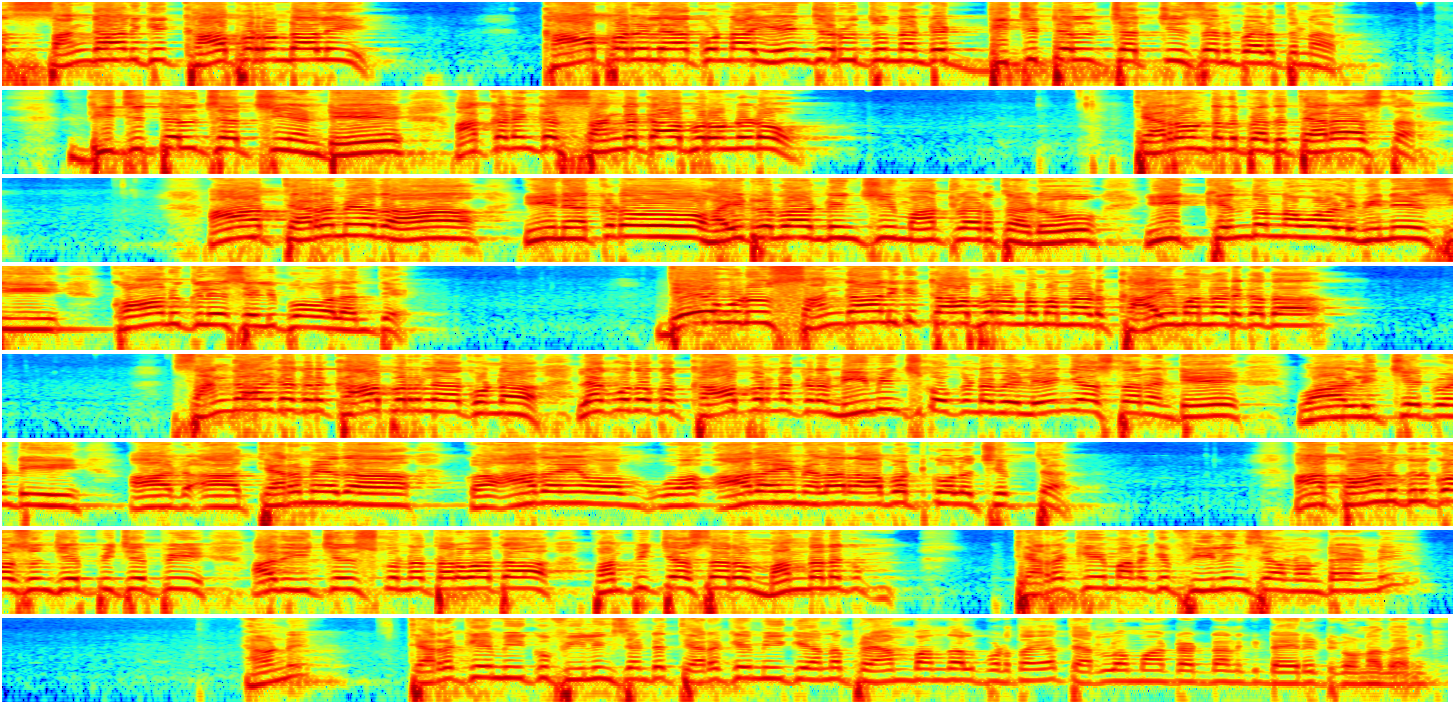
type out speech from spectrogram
సంఘానికి కాపరు ఉండాలి. కాపరి లేకుండా ఏం జరుగుతుందంటే డిజిటల్ చర్చిస్ అని పెడుతున్నారు. డిజిటల్ చర్చి అంటే అక్కడ ఇంకా సంఘ కాపరు ఉండడు. తెర ఉంటుంది పెద్ద తెర వేస్తారు. ఆ తెర మీద ఈయన ఎక్కడో హైదరాబాద్ నుంచి మాట్లాడతాడు. ఈ కింద ఉన్న వాళ్ళు వినేసి కానుకలేసి వెళ్ళిపోవాలి అంతే దేవుడు సంఘానికి కాపరు ఉండమన్నాడు ఖాయమన్నాడు కదా. సంఘానికి అక్కడ కాపరు లేకుండా లేకపోతే ఒక కాపర్ని అక్కడ నియమించుకోకుండా వీళ్ళు ఏం చేస్తారంటే వాళ్ళు ఇచ్చేటువంటి ఆ తెర మీద ఆదాయం ఆదాయం ఎలా రాబట్టుకోవాలో చెప్తారు. ఆ కానుకల కోసం చెప్పి చెప్పి అది ఇచ్చేసుకున్న తర్వాత పంపించేస్తారు. మందనకు తెరకి మనకి ఫీలింగ్స్ ఏమైనా ఉంటాయండి? ఏమండి? తెరకే మీకు ఫీలింగ్స్ అంటే తెరకే మీకు ఏమైనా ప్రేమ బంధాలు పుడతాయా? తెరలో మాట్లాడడానికి డైరెక్ట్గా ఉన్నదానికి?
